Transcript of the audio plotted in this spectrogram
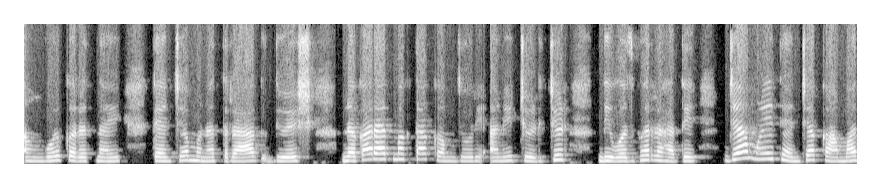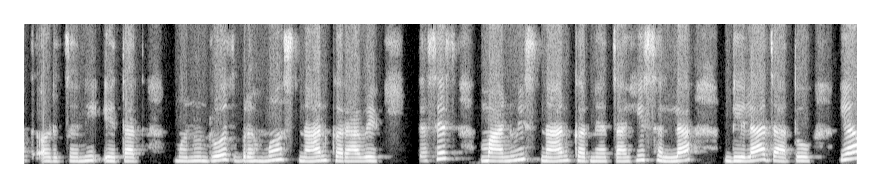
अंघोळ करत नाही त्यांच्या मनात राग द्वेष नकारात्मकता कमजोरी आणि चिडचिड दिवसभर राहते ज्यामुळे त्यांच्या कामात अडचणी येतात. म्हणून रोज ब्रह्म स्नान करावे. तसेच मानवी स्नान करण्याचाही सल्ला दिला जातो. या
